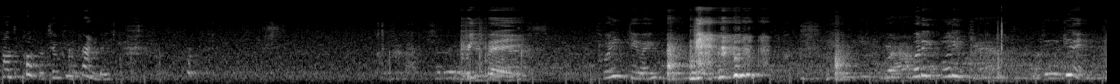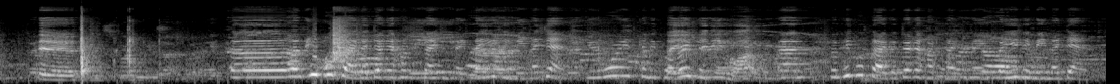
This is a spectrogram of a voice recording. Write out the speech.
Sounds positive and friendly. Preface. What are you doing? what, what, are you, what, are you, what are you doing? Uh, Uh, people say they don't know how to say something, they usually mean they don't. Your worries can be put They very usually simply. mean? Um, when people say they don't know how to say something, they usually mean they don't.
